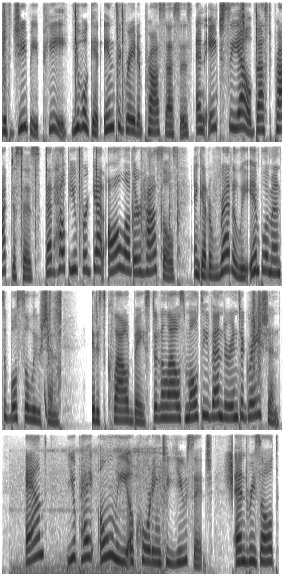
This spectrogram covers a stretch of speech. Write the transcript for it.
With GBP, you will get integrated processes and HCL best practices that help you forget all other hassles and get a readily implementable solution. It is cloud based and allows multi vendor integration. And you pay only according to usage. End result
